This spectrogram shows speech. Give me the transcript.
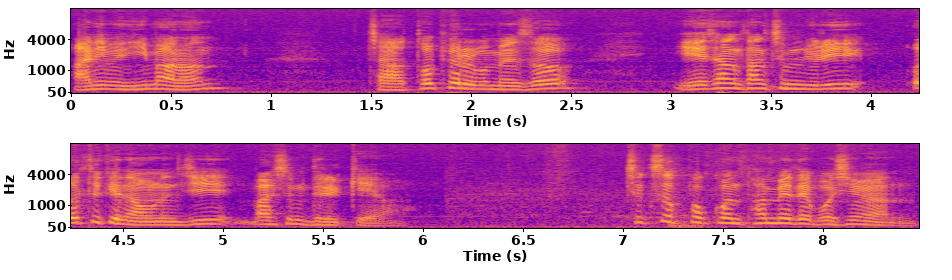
아니면 2만 원? 자, 도표를 보면서 예상 당첨률이 어떻게 나오는지 말씀드릴게요. 즉석 복권 판매대 보시면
